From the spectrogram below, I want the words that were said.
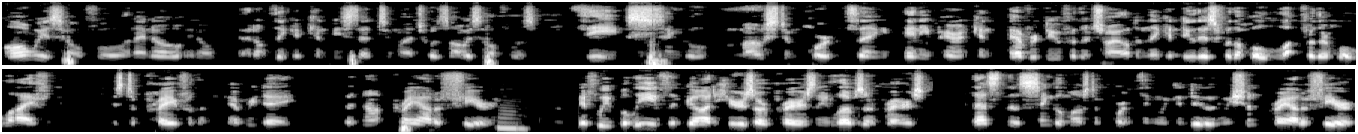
always helpful, and I know you know I don't think it can be said too much. What's always helpful is the single most important thing any parent can ever do for their child, and they can do this for the whole for their whole life, is to pray for them every day, but not pray out of fear. Mm. If we believe that God hears our prayers and He loves our prayers, that's the single most important thing we can do, and we shouldn't pray out of fear,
